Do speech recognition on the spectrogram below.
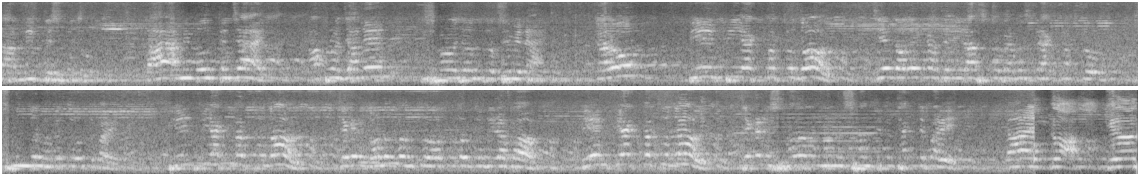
তার নির্দেশ মতো। তাই আমি বলতে চাই, আপনারা জানেন ষড়যন্ত্র থেমে নাই। কারণ বিএনপি একমাত্র দল, যে দলের কাছে এই রাষ্ট্র ব্যবস্থা একমাত্র সুন্দরভাবে চলতে পারে। বিএনপি একমাত্র দল, যেখানে গণতন্ত্র অত্যন্ত নিরাপদ। বিএনপি একমাত্র দল, যেখানে সাধারণ মানুষ শান্তিতে থাকতে পারে। তাই জ্ঞান,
